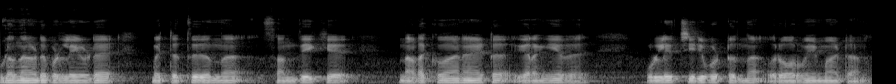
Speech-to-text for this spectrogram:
ഉളനാട് പള്ളിയുടെ മുറ്റത്ത് നിന്ന് സന്ധ്യയ്ക്ക് നടക്കുവാനായിട്ട് ഇറങ്ങിയത് ഉള്ളിൽ ചിരി പൊട്ടുന്ന ഒരു ഓർമ്മയുമായിട്ടാണ്.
